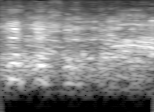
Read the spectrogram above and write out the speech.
You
